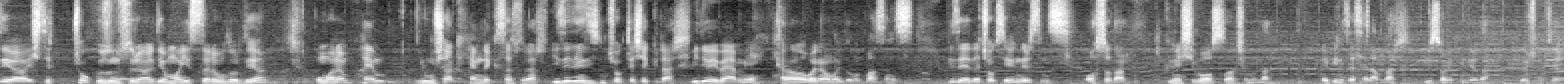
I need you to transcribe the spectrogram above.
diyor işte çok uzun sürer diyor, Mayısları bulur diyor. Umarım hem yumuşak hem de kısa sürer. İzlediğiniz için çok teşekkürler. Videoyu beğenmeyi, kanala abone olmayı da unutmazsanız bize de çok sevindirirsiniz. Oslo'dan, güneşli bir Oslo akşamından hepinize selamlar. Bir sonraki videoda görüşmek üzere.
